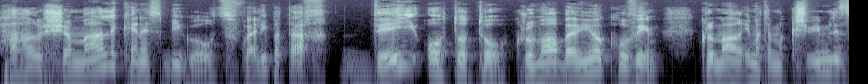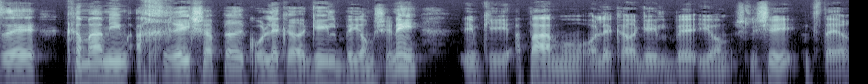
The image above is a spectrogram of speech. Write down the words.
ההרשמה לכנס ביגור צפויה להיפתח די אוטוטו, כלומר בימים הקרובים. כלומר, אם אתם מקשיבים לזה כמה ימים אחרי שהפרק עולה כרגיל ביום שני, אם כי הפעם הוא עולה כרגיל ביום שלישי, מצטער,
